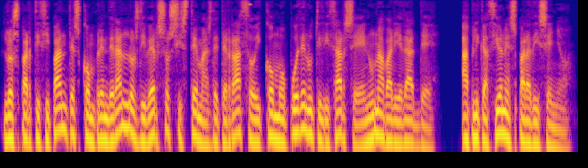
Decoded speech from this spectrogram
Los participantes comprenderán los diversos sistemas de terrazo y cómo pueden utilizarse en una variedad de aplicaciones para diseño.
